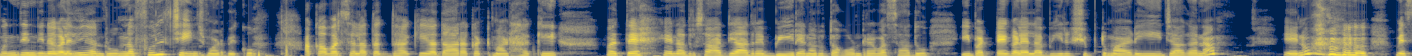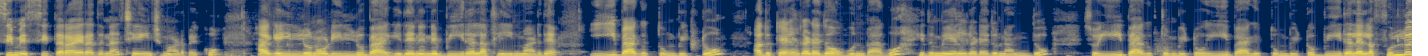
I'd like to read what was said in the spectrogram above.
ಮುಂದಿನ ದಿನಗಳಲ್ಲಿ ನನ್ನ ರೂಮ್ನ ಫುಲ್ ಚೇಂಜ್ ಮಾಡಬೇಕು. ಆ ಕವರ್ಸ್ ಎಲ್ಲ ತೆಗ್ದು ಹಾಕಿ ಆ ದಾರ ಕಟ್ ಮಾಡಿ ಹಾಕಿ ಮತ್ತು ಏನಾದರೂ ಸಾಧ್ಯ ಆದರೆ ಬೀರೇನಾದ್ರು ತೊಗೊಂಡ್ರೆ ಹೊಸದು. ಈ ಬಟ್ಟೆಗಳೆಲ್ಲ ಬೀರಿಗೆ ಶಿಫ್ಟ್ ಮಾಡಿ ಈ ಜಾಗನ ಏನು? ಮೆಸ್ಸಿ ಮೆಸ್ಸಿ ಥರ ಇರೋದನ್ನು ಚೇಂಜ್ ಮಾಡಬೇಕು. ಹಾಗೆ ಇಲ್ಲೂ ನೋಡಿ, ಇಲ್ಲೂ ಬ್ಯಾಗ್ ಇದೆ. ನೆನ್ನೆ ಬೀರೆಲ್ಲ ಕ್ಲೀನ್ ಮಾಡಿದೆ. ಈ ಬ್ಯಾಗಿಗೆ ತುಂಬಿಟ್ಟು ಅದು ಕೆಳಗಡೆದು ಅವ್ವನ ಬ್ಯಾಗು ಇದು ಮೇಲ್ಗಡೆದು ನಂದು. ಸೊ ಈ ಬ್ಯಾಗಿಗೆ ತುಂಬಿಟ್ಟು, ಈ ಬ್ಯಾಗಿಗೆ ತುಂಬಿಟ್ಟು ಬೀರಲ್ಲೆಲ್ಲ ಫುಲ್ಲು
